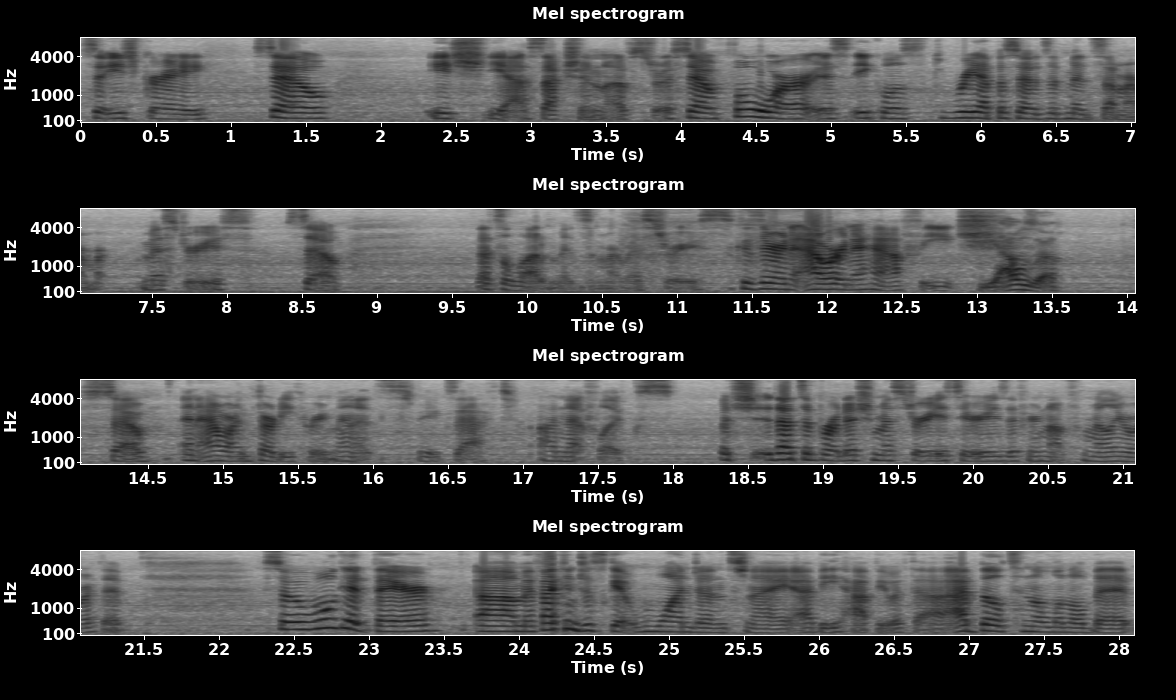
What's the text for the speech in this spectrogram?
So each gray. So each yeah section of so four is equals three episodes of Midsomer Mysteries. So that's a lot of Midsomer Mysteries because they're an hour and a half each. Yowza. So an hour and thirty three minutes to be exact on Netflix. Which that's a British mystery series if you're not familiar with it. So we'll get there. Um, if I can just get one done tonight, I'd be happy with that. I built in a little bit.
